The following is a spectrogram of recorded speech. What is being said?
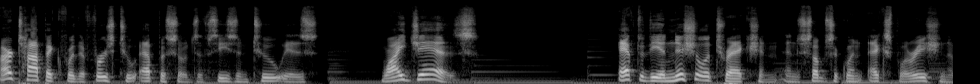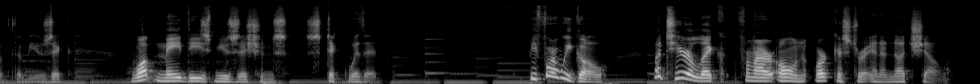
Our topic for the first two episodes of Season 2 is Why Jazz? After the initial attraction and subsequent exploration of the music, what made these musicians stick with it? Before we go, let's hear a lick from our own orchestra in a nutshell.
